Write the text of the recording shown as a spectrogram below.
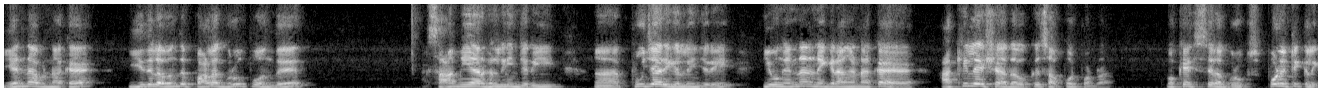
என்ன அப்படின்னாக்க இதுல வந்து பல குரூப் வந்து சாமியார்கள்லயும் சரி பூஜாரிகள்லயும் சரி இவங்க என்ன நினைக்கிறாங்கன்னாக்க அகிலேஷ் யாதவுக்கு சப்போர்ட் பண்றாங்க ஓகே சில குரூப்ஸ் பொலிட்டிக்கலி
